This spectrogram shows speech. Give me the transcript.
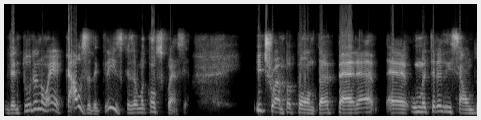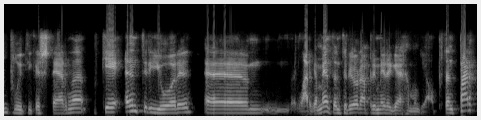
Ventura não é a causa da crise, quer dizer, é uma consequência. E Trump aponta para uh, uma tradição de política externa que é anterior, uh, largamente anterior à Primeira Guerra Mundial. Portanto, parte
